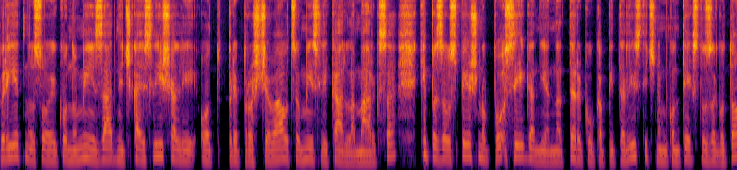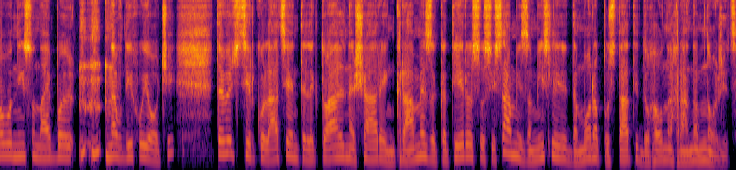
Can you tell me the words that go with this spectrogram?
Verjetno so o ekonomiji zadnjič kaj slišali od preproščevalcev misli Karla Marksa, ki pa za uspešno poseganje na trgu kapitalističnem kontekstu zagotovo niso najbolj navdihujoči, temveč cirkulacija intelektualne šare in krame, za katero so si sami zamislili, da mora postati duhovna hrana množic.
